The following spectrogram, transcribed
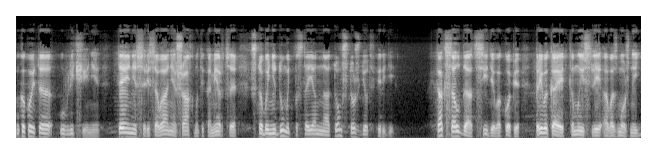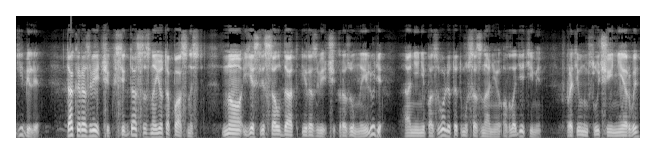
У какое-то увлечение, теннис, рисование, шахматы, коммерция, чтобы не думать постоянно о том, что ждет впереди. Как солдат, сидя в окопе, привыкает к мысли о возможной гибели, так и разведчик всегда сознает опасность, но если солдат и разведчик разумные люди, они не позволят этому сознанию овладеть ими. В противном случае нервы,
